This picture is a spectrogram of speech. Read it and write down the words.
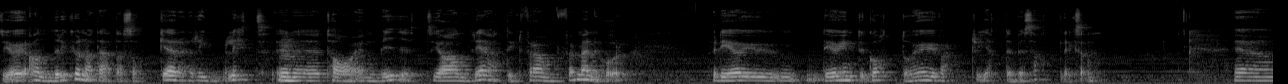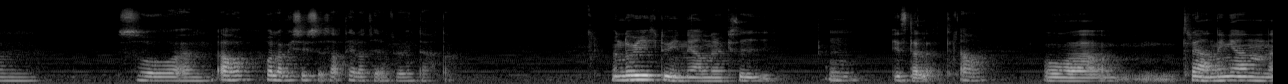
jag har ju aldrig kunnat äta socker rimligt Mm. eller ta en bit. Jag har aldrig ätit framför människor. För det har ju, det har ju inte gått. Då har jag ju varit jättebesatt liksom. Ehm, Så ehm, ja, hålla mig sysselsatt hela tiden för att inte äta. Men då gick du in i anorexi Mm. istället. Ja. Och mm, träningen,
